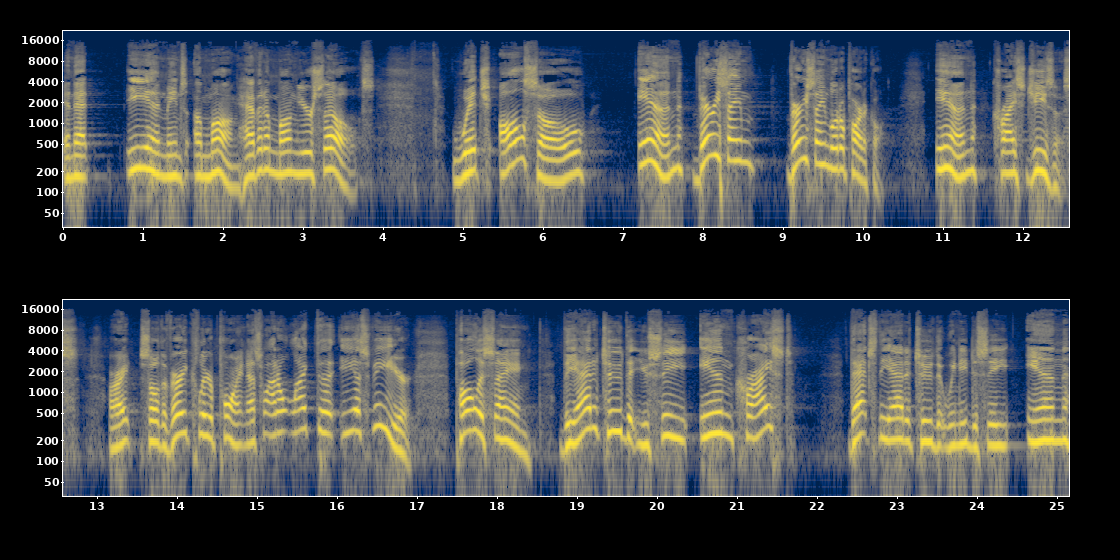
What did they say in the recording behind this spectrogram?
And that en means among. Have it among yourselves. Which also, in, very same, very same little particle, in Christ Jesus. All right? So the very clear point, that's why I don't like the ESV here. Paul is saying, the attitude that you see in Christ, that's the attitude that we need to see in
